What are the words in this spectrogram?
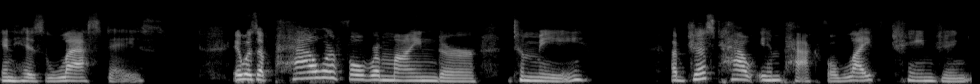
in his last days. It was a powerful reminder to me of just how impactful, life changing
